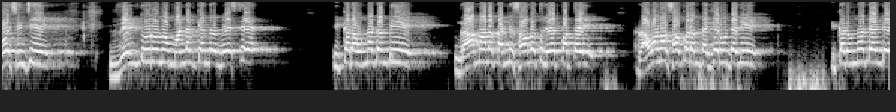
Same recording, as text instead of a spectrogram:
పోషించి వెల్టూరును మండల కేంద్రం వేస్తే ఇక్కడ ఉన్నటువంటి గ్రామాలకు అన్ని సవలతులు ఏర్పడతాయి. రవాణా సౌకర్యం దగ్గర ఉంటుంది. ఇక్కడ ఉన్నటువంటి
